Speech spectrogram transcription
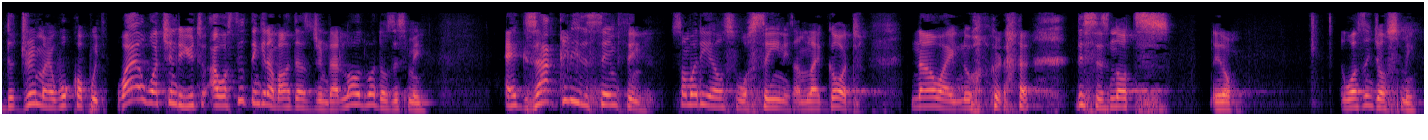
the dream I woke up with. While watching the YouTube, I was still thinking about this dream, that, Lord, what does this mean? Exactly the same thing. Somebody else was saying it. I'm like, God, now I know this is not, you know, it wasn't just me.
